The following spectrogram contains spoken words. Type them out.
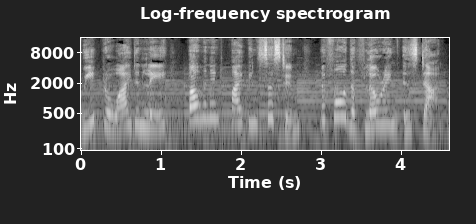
We provide and lay permanent piping system before the flooring is done.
